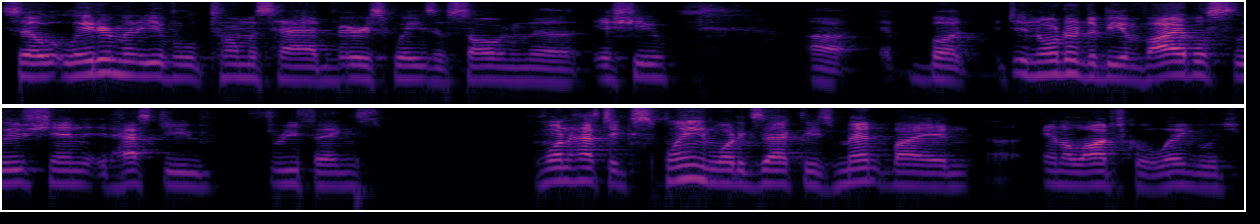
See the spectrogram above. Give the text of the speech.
So later medieval Thomists had various ways of solving the issue, uh, but in order to be a viable solution, it has to do three things. One has to explain what exactly is meant by an uh, analogical language.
